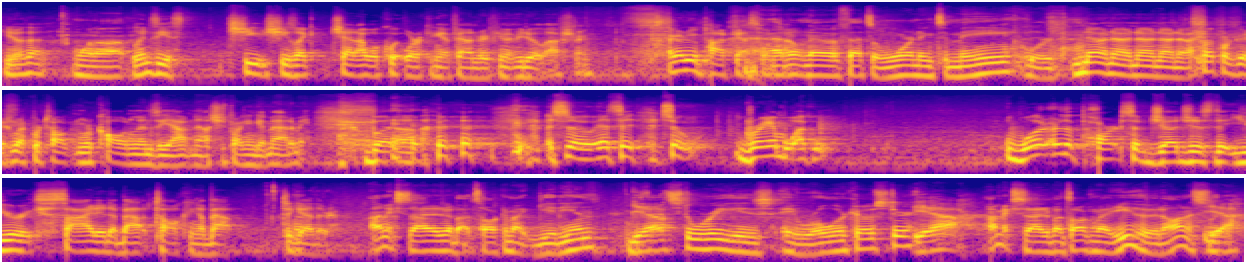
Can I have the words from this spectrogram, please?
You know that? Why not? Lindsay is she she's like, Chad, I will quit working at Foundry if you let me do a live stream. I gotta do a podcast. One I don't know if that's a warning to me or No, no, no, no, no. I feel like we're like we're talking. We're calling Lindsay out now. She's probably gonna get mad at me. But uh, so that's it. So Graham, like, what are the parts of Judges that you're excited about talking about together? I'm excited about talking about Gideon. Yeah. That story is a roller coaster. Yeah. I'm excited about talking about Ehud, honestly. Yeah.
